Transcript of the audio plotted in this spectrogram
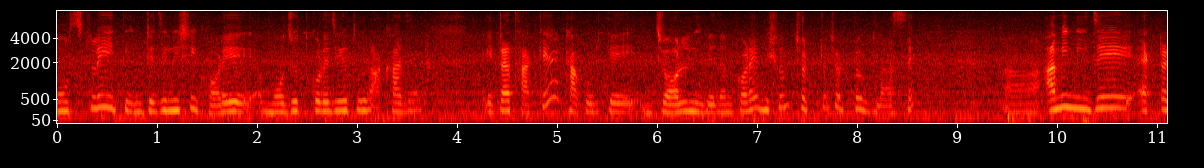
মোস্টলি এই তিনটে জিনিসই ঘরে মজুত করে যেহেতু রাখা যায় এটা থাকে, ঠাকুরকে জল নিবেদন করে ভীষণ ছোট্ট ছোট্ট গ্লাসে। আমি নিজে একটা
